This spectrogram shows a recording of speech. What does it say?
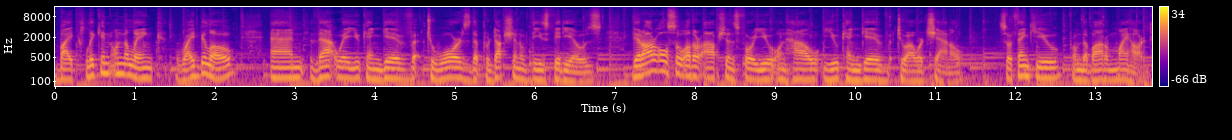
by clicking on the link right below and that way you can give towards the production of these videos. There are also other options for you on how you can give to our channel. So thank you from the bottom of my heart.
